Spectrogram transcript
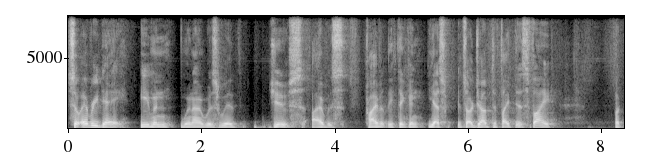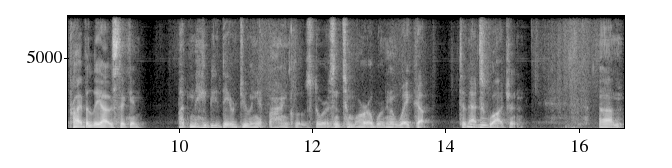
So every day, even when I was with Juice, I was privately thinking, yes, it's our job to fight this fight. But privately, I was thinking, but maybe they're doing it behind closed doors, and tomorrow we're going to wake up to that mm-hmm. squadron. Um,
